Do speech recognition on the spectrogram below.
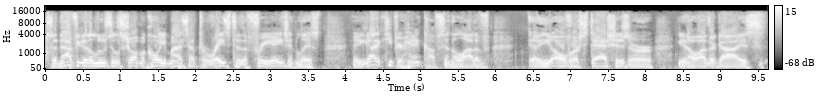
So now, if you're going to lose to Sean McCoy, you might have to race to the free agent list. You, you got to keep your handcuffs in a lot of uh, over stashes or you know other guys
